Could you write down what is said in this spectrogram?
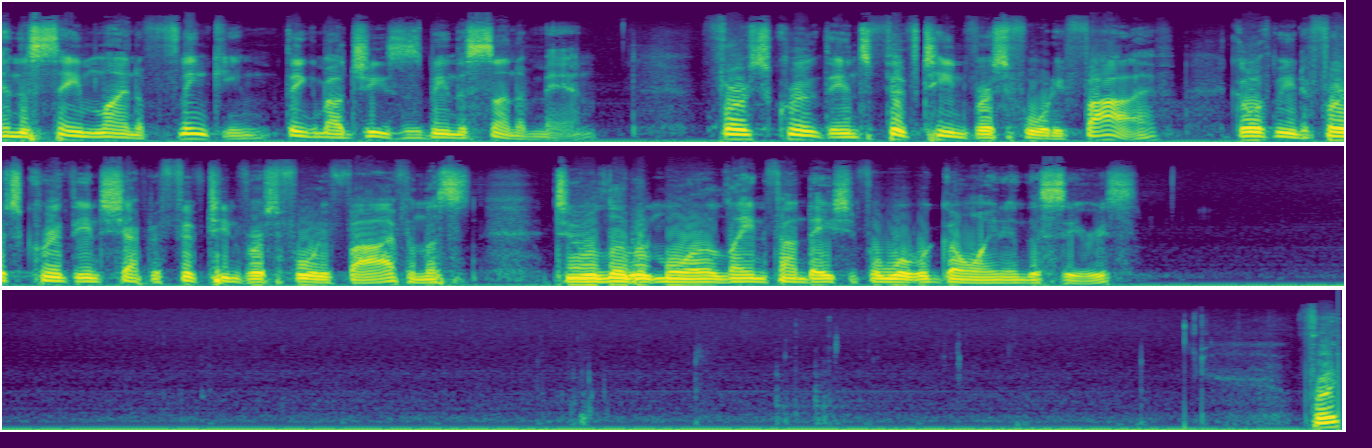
in the same line of thinking, thinking about Jesus being the Son of Man. 1 Corinthians 15, verse 45 Go with me to 1 Corinthians chapter 15, verse 45, and let's do a little bit more laying foundation for where we're going in this series. 1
